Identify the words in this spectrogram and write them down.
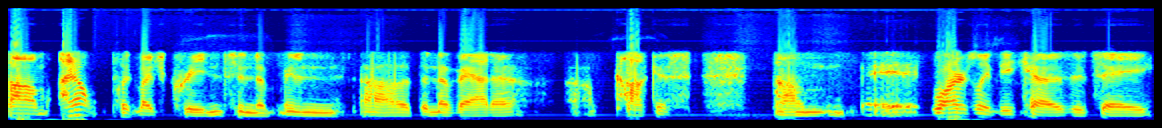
Um, I don't put much credence in the in uh, the Nevada uh, caucus, um, eh, largely because it's a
